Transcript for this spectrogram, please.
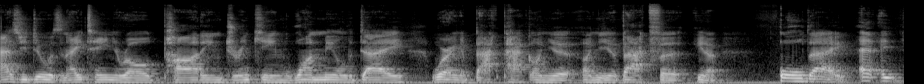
as you do as an 18 year old partying drinking one meal a day wearing a backpack on your on your back for you know all day and, and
